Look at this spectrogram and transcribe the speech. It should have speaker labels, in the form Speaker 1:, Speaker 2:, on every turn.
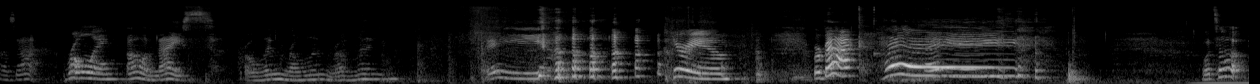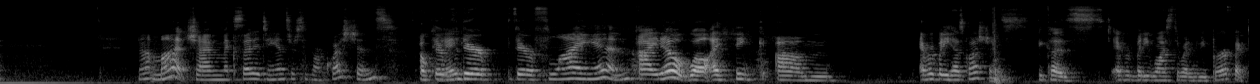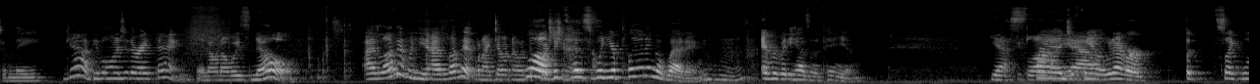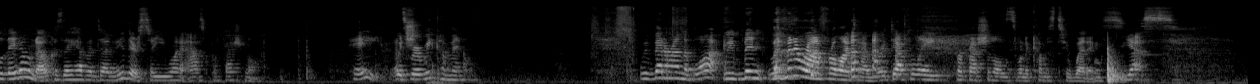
Speaker 1: How's that?
Speaker 2: Rolling.
Speaker 1: Oh, nice. Rolling, rolling, rolling. Hey.
Speaker 2: Here I am.
Speaker 1: We're back.
Speaker 2: Hey. What's up?
Speaker 1: Not much. I'm excited to answer some more questions.
Speaker 2: Okay.
Speaker 1: They're they're, they're flying in.
Speaker 2: I know. Well, I think um, everybody has questions because everybody wants their wedding to be perfect, and they
Speaker 1: Yeah, people want to do the right thing.
Speaker 2: they don't always know.
Speaker 1: I love it when you. I love it when I don't know what
Speaker 2: Well, because
Speaker 1: is.
Speaker 2: when you're planning a wedding,
Speaker 1: Mhm.
Speaker 2: everybody has an opinion.
Speaker 1: yes, a lot of-
Speaker 2: Friends, your
Speaker 1: yeah.
Speaker 2: family, whatever. But it's like, well, they don't know because they haven't done it either. So you want to ask professional.
Speaker 1: Hey, that's
Speaker 2: Which-
Speaker 1: where we come in. We've been around the block.
Speaker 2: We've been we've been around for a long time. We're definitely professionals when it comes to weddings.
Speaker 1: yes,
